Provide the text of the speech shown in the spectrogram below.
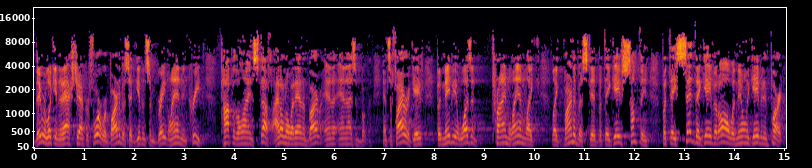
They were looking at Acts chapter 4, where Barnabas had given some great land in Crete, top of the line stuff. I don't know what Ananias and Sapphira gave, but maybe it wasn't prime land like, like Barnabas did, but they gave something. But they said they gave it all when they only gave it in part.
